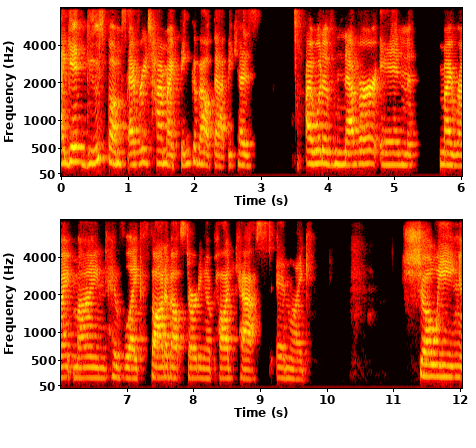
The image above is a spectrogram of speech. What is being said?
i get goosebumps every time i think about that because I would have never in my right mind have like thought about starting a podcast and like showing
